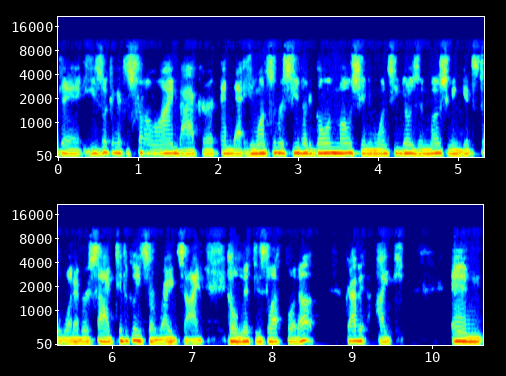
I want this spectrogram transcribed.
that he's looking at the strong linebacker and that he wants the receiver to go in motion. And once he goes in motion and gets to whatever side, typically it's the right side, he'll lift his left foot up, grab it, hike. And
